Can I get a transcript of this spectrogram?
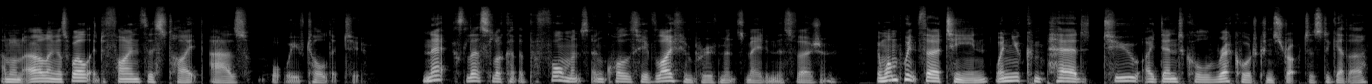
And on Erlang as well, it defines this type as what we've told it to. Next, let's look at the performance and quality of life improvements made in this version. In 1.13, when you compared two identical record constructors together,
